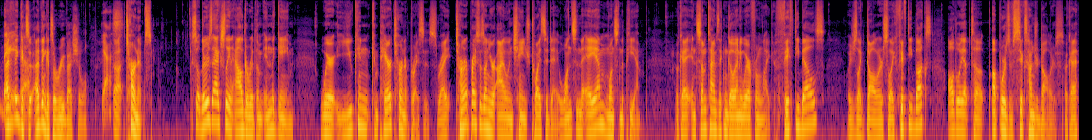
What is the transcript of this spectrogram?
There I think it's a, I think it's a root vegetable yes. uh, turnips. So there's actually an algorithm in the game where you can compare turnip prices, right? Turnip prices on your island change twice a day, once in the AM, once in the PM. Okay? And sometimes they can go anywhere from like 50 bells, which is like dollars, so like 50 bucks, all the way up to upwards of $600, okay?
